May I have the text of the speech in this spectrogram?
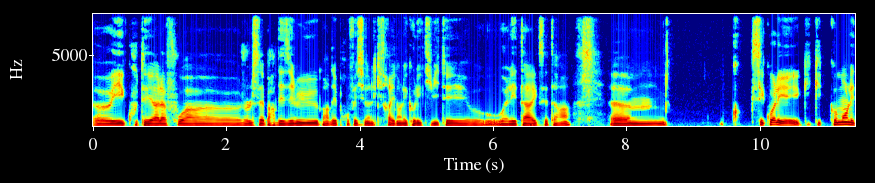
euh, et écouté à la fois, euh, je le sais, par des élus, par des professionnels qui travaillent dans les collectivités ou, à l'État, etc. Euh, c'est quoi les comment les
